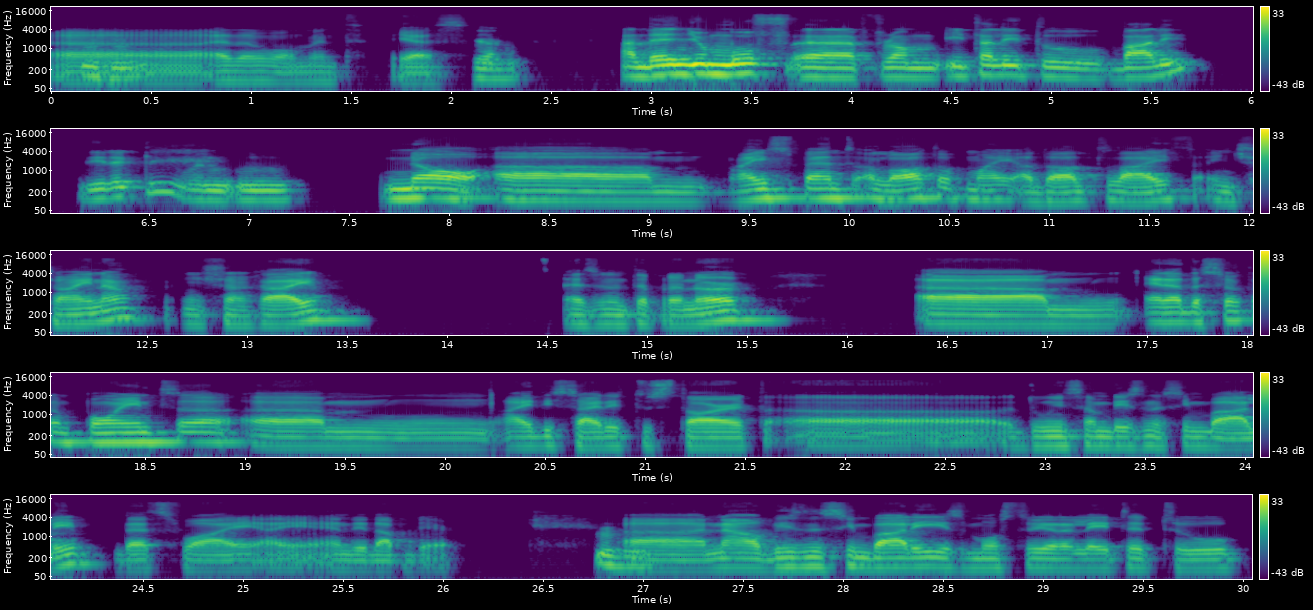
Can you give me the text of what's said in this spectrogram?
mm-hmm. at the moment. Yes. Yeah. And then you move uh, from Italy to Bali directly when, when no, um, I spent a lot of my adult life in China, in Shanghai, as an entrepreneur. Um, and at a certain point, uh, um, I decided to start uh, doing some business in Bali. That's why I ended up there. Mm-hmm. Uh, now, business in Bali is mostly related to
